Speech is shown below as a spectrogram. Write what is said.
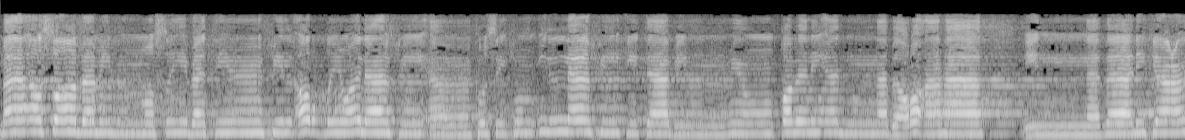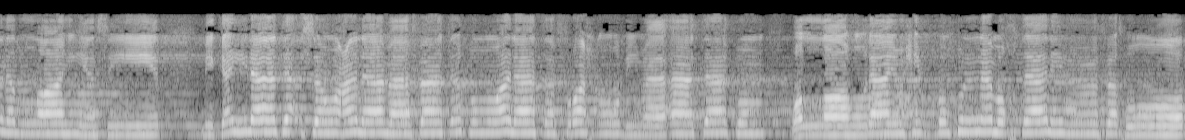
ما أصاب من مصيبة في الأرض ولا في أنفسكم إلا في كتاب من قبل أن نبرأها. إن ذلك على الله يسير. لكي لا تأسوا على ما فاتكم ولا تفرحوا بما آتاكم. والله لا يحب كل مختال فخور.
